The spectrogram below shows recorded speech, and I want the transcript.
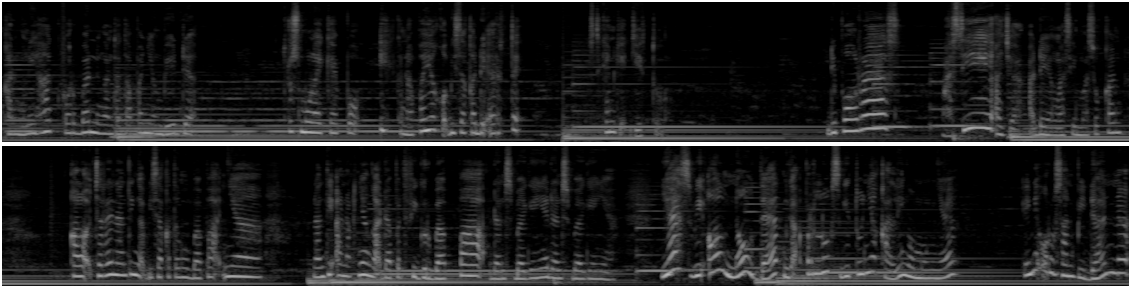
akan melihat korban dengan tatapan yang beda. Terus mulai kepo, ih kenapa ya kok bisa KDRT? Pasti kan kayak gitu. Di Polres, masih aja ada yang ngasih masukan kalau cerai nanti nggak bisa ketemu bapaknya nanti anaknya nggak dapat figur bapak dan sebagainya dan sebagainya. Yes we all know that nggak perlu segitunya kali ngomongnya. Ini urusan pidana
